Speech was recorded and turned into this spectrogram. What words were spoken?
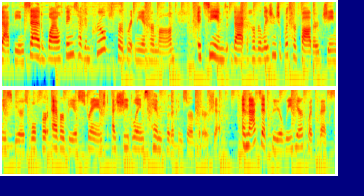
That being said, while things have improved for Britney and her mom, it seems that her relationship with her father, Jamie Spears, will forever be estranged as she blames him for the conservatorship. And that's it for your We Hear Quick Fix.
